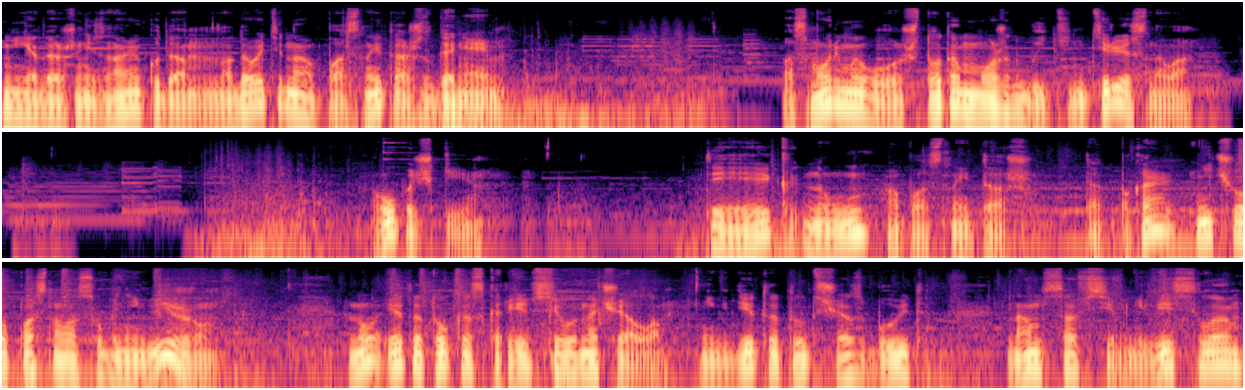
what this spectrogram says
Я даже не знаю куда, но давайте на опасный этаж сгоняем. Посмотрим его, что там может быть интересного. Опачки. Так, ну, опасный этаж. Так, пока ничего опасного особо не вижу. Но это только, скорее всего, начало. И где-то тут сейчас будет нам совсем не весело.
